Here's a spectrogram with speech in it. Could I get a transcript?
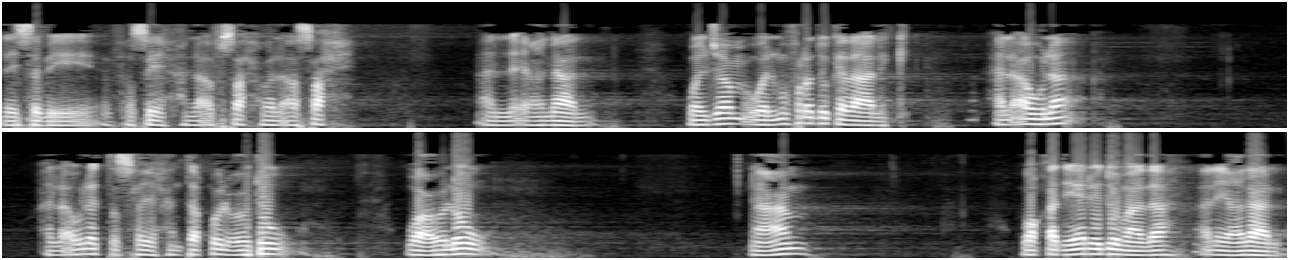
ليس بفصيح لا أفصح ولا أصح الإعلال. والجمع والمفرد كذلك. الأولى الأولى التصحيح أن تقول عتو وعلو. نعم. وقد يرد ماذا؟ الإعلال.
